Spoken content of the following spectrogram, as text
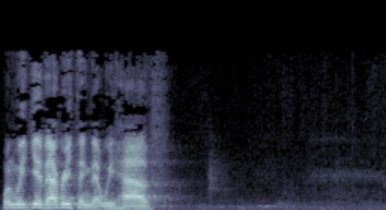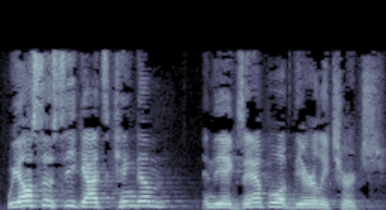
when we give everything that we have. We also see God's kingdom in the example of the early church.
